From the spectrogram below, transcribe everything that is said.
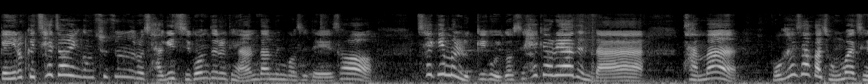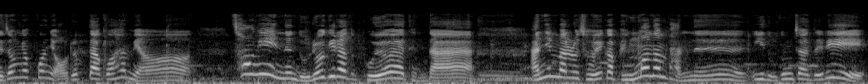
이렇게 최저임금 수준으로 자기 직원들을 대한다는 것에 대해서 책임을 느끼고 이것을 해결해야 된다. 다만 뭐 회사가 정말 재정 여건이 어렵다고 하면 성의 있는 노력이라도 보여야 된다. 음. 아닌 말로 저희가 100만 원 받는 이 노동자들이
